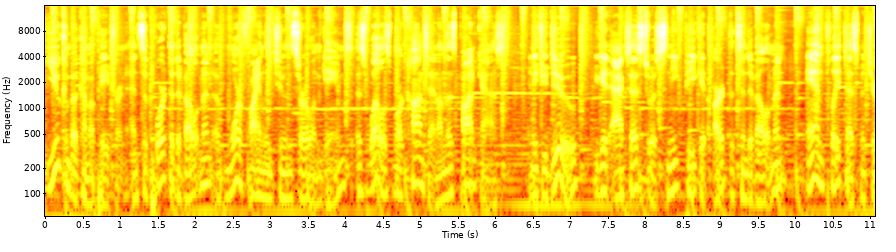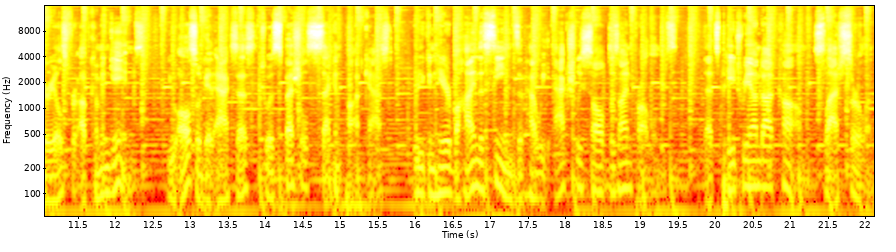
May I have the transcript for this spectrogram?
You can become a patron and support the development of more finely tuned Sirlin games, as well as more content on this podcast. And if you do, you get access to a sneak peek at art that's in development and playtest materials for upcoming games. You also get access to a special second podcast where you can hear behind the scenes of how we actually solve design problems. That's patreon.com slash Sirlin.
